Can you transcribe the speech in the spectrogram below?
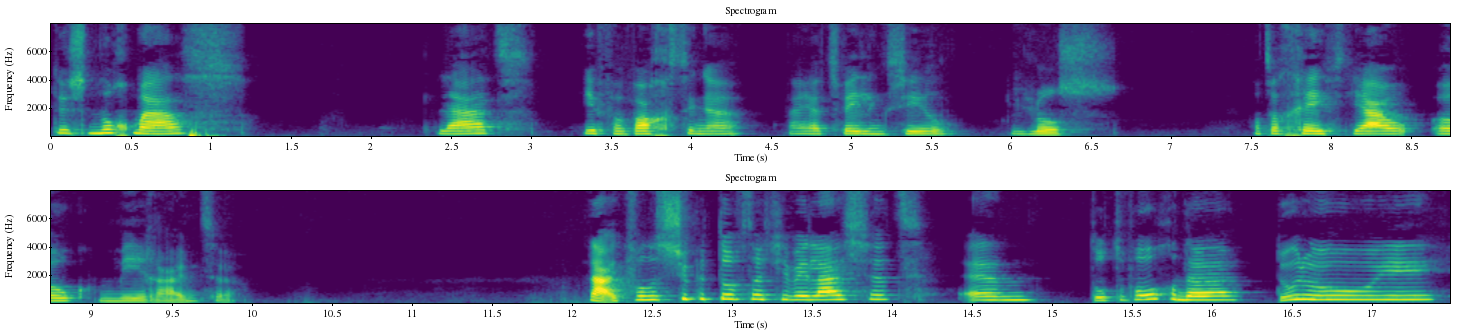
dus nogmaals, laat je verwachtingen naar jouw tweelingziel los. Want dat geeft jou ook meer ruimte. Nou, ik vond het super tof dat je weer luistert. En tot de volgende. Doei doei!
